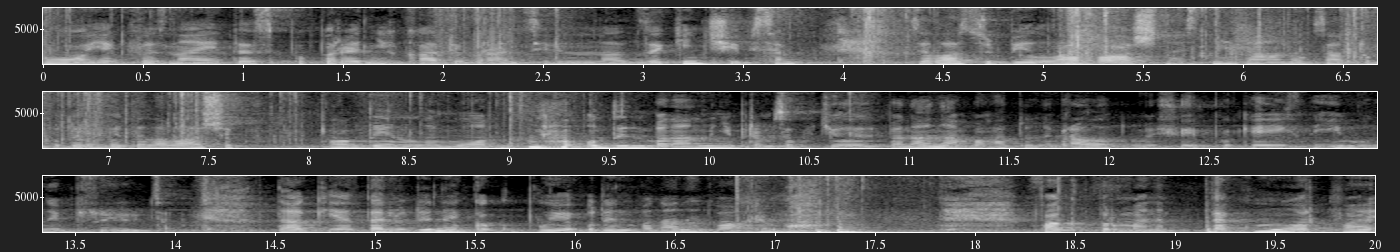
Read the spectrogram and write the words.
бо, як ви знаєте, з попередніх кадрів вранці він у нас закінчився. Взяла собі лаваш на сніданок. Завтра буду робити лавашик. Один лимон, один банан. Мені прям захотілося банана, а багато не брала, тому що поки я їх не їм, вони псуються. Так, я та людина, яка купує один банан і два гриба. Факт про мене. Так, морква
